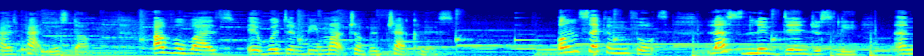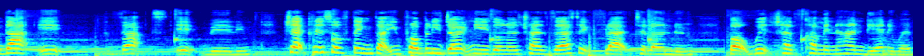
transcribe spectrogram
has packed your stuff. Otherwise, it wouldn't be much of a checklist. On second thoughts, let's live dangerously, and that it that's it really. Checklist of things that you probably don't need on a transatlantic flight to London but which have come in handy anyway.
